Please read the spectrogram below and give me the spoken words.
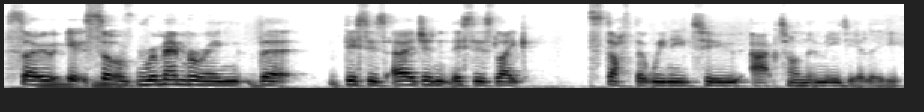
So mm, it's sort of remembering that this is urgent, this is like stuff that we need to act on immediately.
